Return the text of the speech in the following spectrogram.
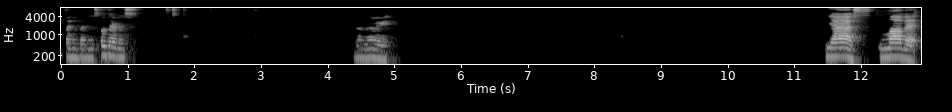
If anybody's, oh, there it is. All right. Yes, love it.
